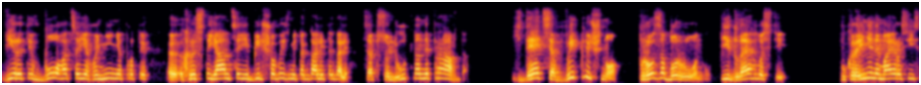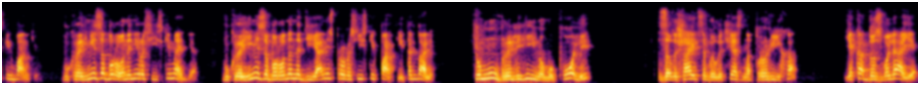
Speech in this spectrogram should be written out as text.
вірити в Бога. Це є гоніння проти е, християн, це є більшовизм і так далі. і так далі. Це абсолютна неправда. Йдеться виключно про заборону підлеглості. В Україні немає російських банків. В Україні заборонені російські медіа. В Україні заборонена діяльність проросійських партій і так далі. Чому в релігійному полі залишається величезна проріха, яка дозволяє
